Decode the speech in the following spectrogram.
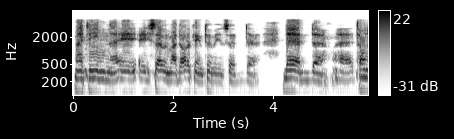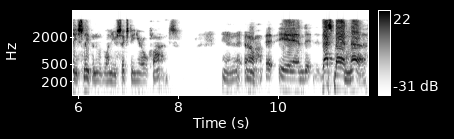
1987, my daughter came to me and said, uh, Dad, uh, uh, Tony's sleeping with one of your 16 year old clients. And, uh, and that's bad enough.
